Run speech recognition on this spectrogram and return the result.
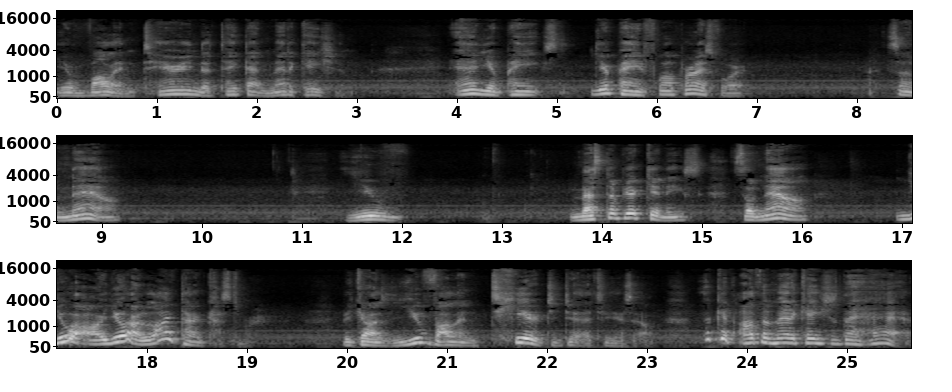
You're volunteering to take that medication. And you're paying you're paying full price for it. So now you've messed up your kidneys. So now you are you are a lifetime customer because you volunteered to do that to yourself. Look at all the medications they have.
